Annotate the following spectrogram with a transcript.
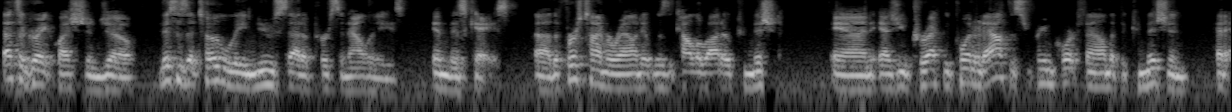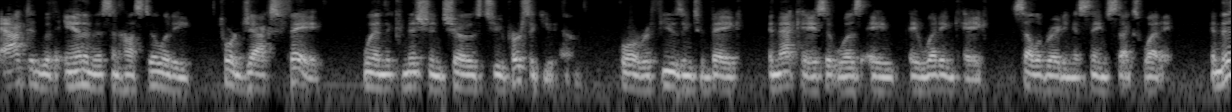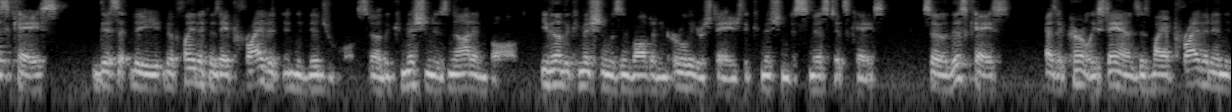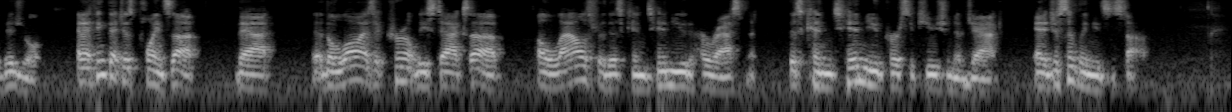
That's a great question, Joe. this is a totally new set of personalities in this case. Uh, the first time around, it was the Colorado Commission. And as you correctly pointed out, the Supreme Court found that the commission had acted with animus and hostility toward Jack's faith when the commission chose to persecute him for refusing to bake. In that case, it was a, a wedding cake celebrating a same-sex wedding. In this case, this, the, the plaintiff is a private individual, so the commission is not involved. Even though the commission was involved at an earlier stage, the commission dismissed its case. So this case, as it currently stands, is by a private individual. And I think that just points up that the law as it currently stacks up allows for this continued harassment, this continued persecution of Jack, and it just simply needs to stop.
